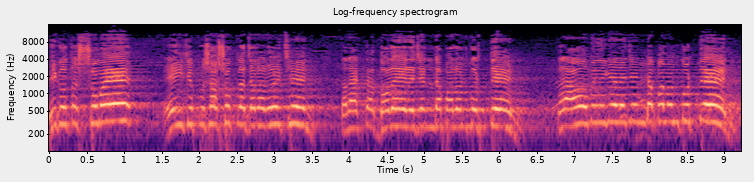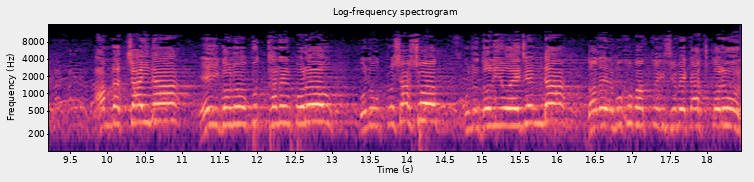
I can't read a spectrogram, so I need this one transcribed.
বিগত সময়ে এই যে প্রশাসকরা যারা রয়েছেন তারা একটা দলের এজেন্ডা পালন করতেন। তারা আওয়ামী লীগের এজেন্ডা পালন করতেন। আমরা চাই না এই গণ অভ্যুত্থানের পরেও কোনো প্রশাসক, কোনো দলীয় এজেন্ডা দলের মুখপাত্র হিসেবে কাজ করুন।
